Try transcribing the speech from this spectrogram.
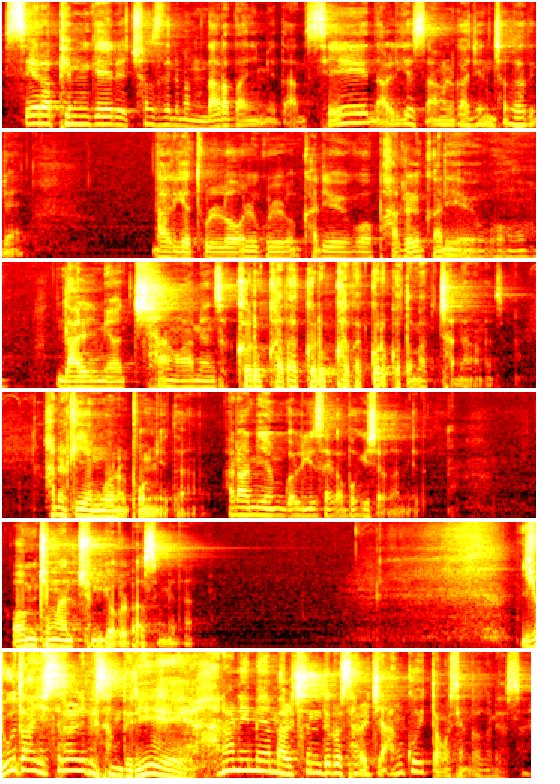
세라핌 계열의 천사들이 막 날아다닙니다. 새 날개 쌍을 가진 천사들이 날개 둘로 얼굴 가리우고 발을 가리우고 날며 창하면서 거룩하다 거룩하다 거룩하다 막 찬양하면서 하늘께 영광을 봅니다. 하나님의 영광을 이사가 보기 시작합니다. 엄청난 충격을 받습니다. 유다 이스라엘 백성들이 하나님의 말씀대로 살지 않고 있다고 생각을 했어요.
